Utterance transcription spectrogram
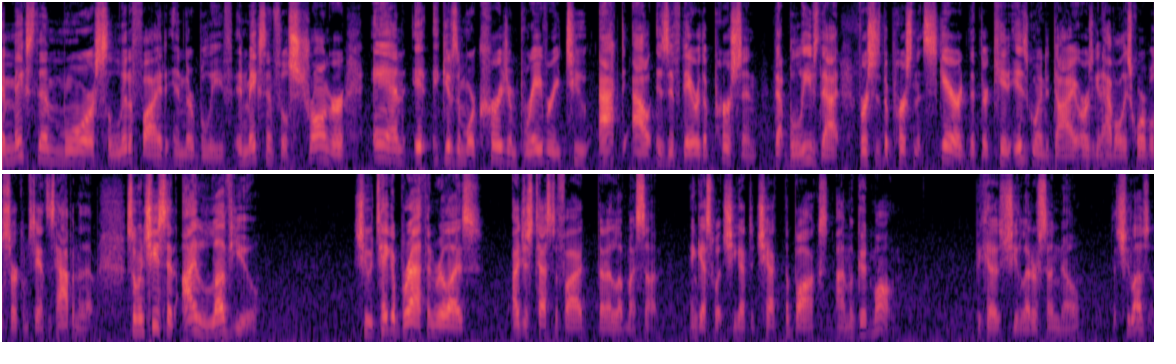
it makes them more solidified in their belief. It makes them feel stronger and it, it, gives them more courage and bravery to act out as if they are the person that believes that versus the person that's scared that their kid is going to die or is going to have all these horrible circumstances happen to them. So when she said, I love you, she would take a breath and realize, I just testified that I love my son. And guess what? She got to check the box, I'm a good mom. Because she let her son know that she loves him.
